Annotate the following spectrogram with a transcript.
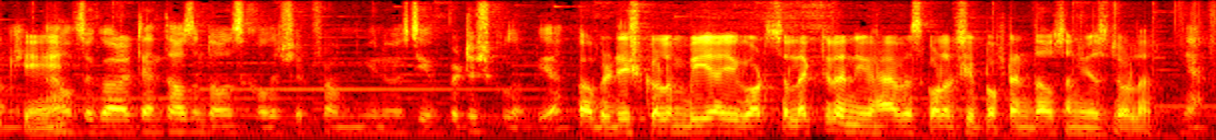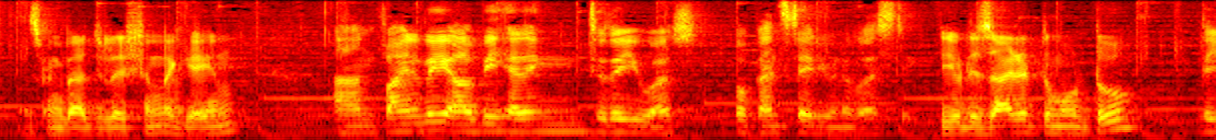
Okay. i also got a $10000 scholarship from university of british columbia Uh, British Columbia, you got selected and you have a scholarship of 10,000 US dollar. yeah. Congratulations again. and finally i'll be heading to the us for penn state university You decided to move to the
